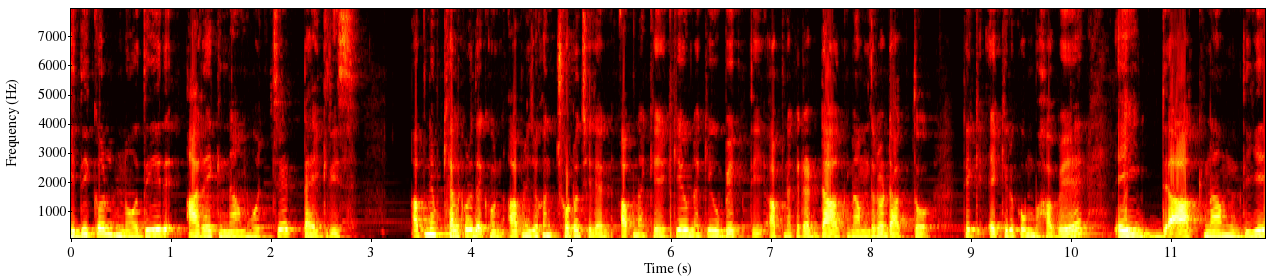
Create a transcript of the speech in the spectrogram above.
হিদিকল নদীর আরেক নাম হচ্ছে টাইগ্রিস। আপনি খেয়াল করে দেখুন, আপনি যখন ছোট ছিলেন, আপনাকে কেউ না কেউ ব্যক্তি আপনাকে একটা ডাক নাম ধরে ডাকতো। ঠিক একই রকমভাবে এই ডাক নাম দিয়ে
